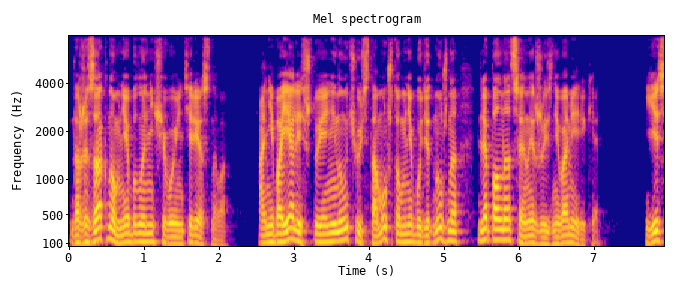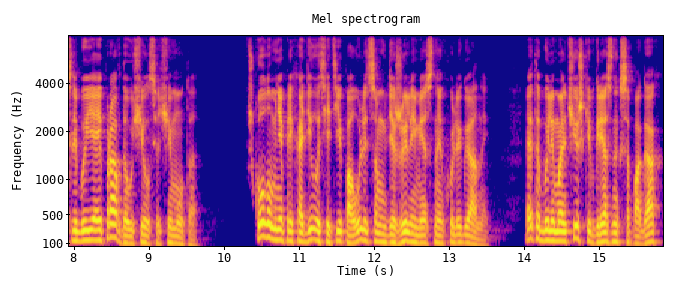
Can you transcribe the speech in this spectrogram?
даже за окном не было ничего интересного. Они боялись, что я не научусь тому, что мне будет нужно для полноценной жизни в Америке. Если бы я и правда учился чему-то. В школу мне приходилось идти по улицам, где жили местные хулиганы. Это были мальчишки в грязных сапогах,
